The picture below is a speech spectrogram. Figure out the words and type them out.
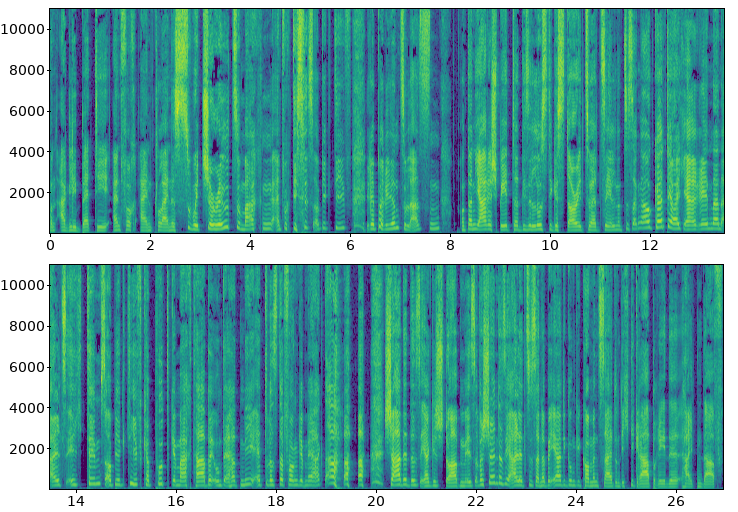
von Ugly Betty, einfach ein kleines Switcheroo zu machen, einfach dieses Objektiv reparieren zu lassen und dann Jahre später diese lustige Story zu erzählen und zu sagen, oh, könnt ihr euch erinnern, als ich Tims Objektiv kaputt gemacht habe und er hat nie etwas davon gemerkt. Schade, dass er gestorben ist, aber schön, dass ihr alle zu seiner Beerdigung gekommen seid und ich die Grabrede halten darf.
